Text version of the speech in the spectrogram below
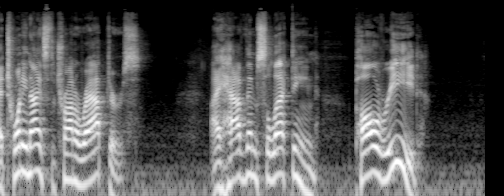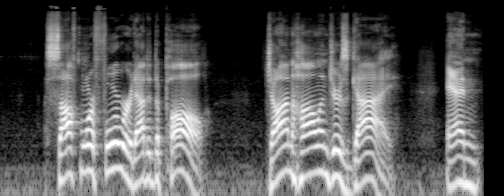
At 29, it's the Toronto Raptors. I have them selecting Paul Reed, sophomore forward out of DePaul. John Hollinger's guy. And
